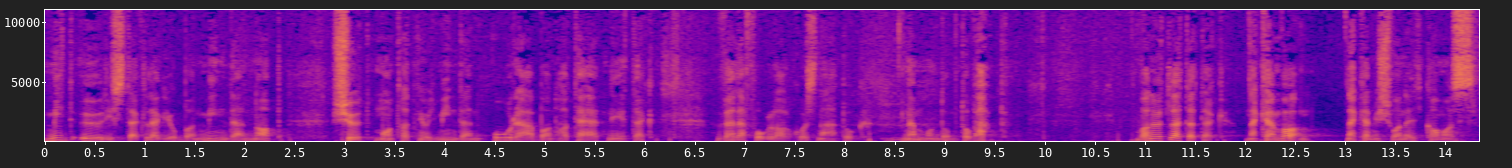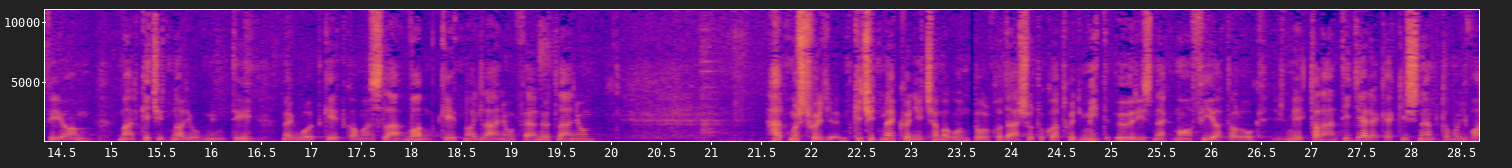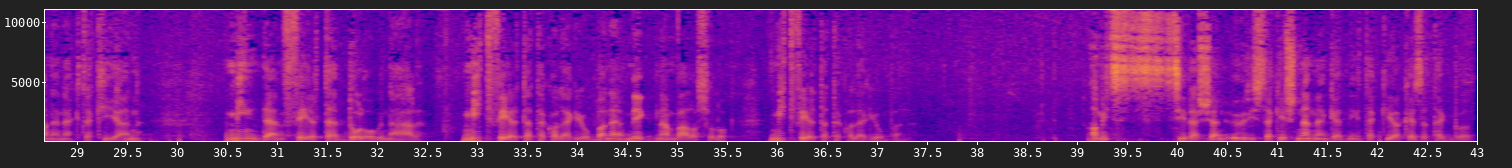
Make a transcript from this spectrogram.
mit őriztek legjobban minden nap, sőt mondhatni, hogy minden órában, ha tehetnétek, vele foglalkoznátok. Nem mondom tovább. Van ötletetek? Nekem van. Nekem is van egy kamasz fiam, már kicsit nagyobb, mint ti, meg volt két kamasz, van két nagy lányom, felnőtt lányom. Hát most, hogy kicsit megkönnyítsem a gondolkodásotokat, hogy mit őriznek ma a fiatalok, és még talán ti gyerekek is, nem tudom, hogy van-e nektek ilyen, minden féltett dolognál. Mit féltetek a legjobban? Ne? Még nem válaszolok. Mit féltetek a legjobban? Amit szívesen őriztek, és nem engednétek ki a kezetekből.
